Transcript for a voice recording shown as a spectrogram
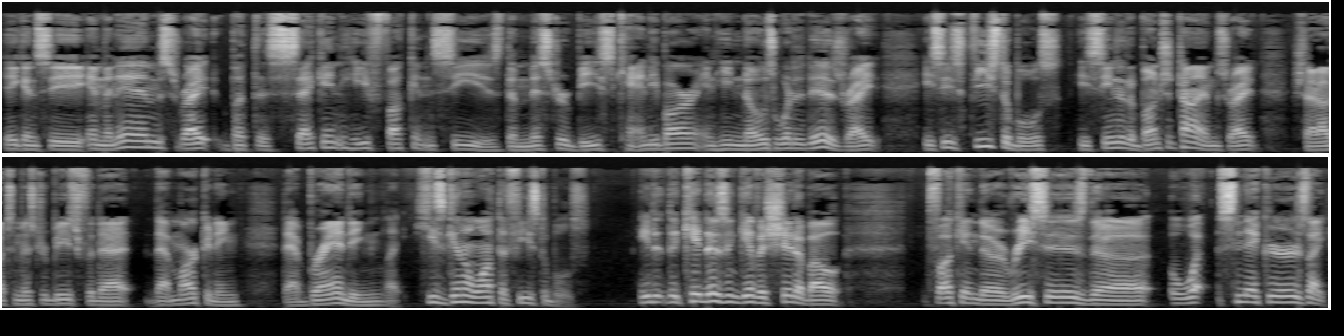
he can see M&Ms, right? But the second he fucking sees the Mr. Beast candy bar and he knows what it is, right? He sees Feastables, he's seen it a bunch of times, right? Shout out to Mr. Beast for that that marketing, that branding. Like he's going to want the Feastables. He the kid doesn't give a shit about fucking the Reese's, the what Snickers, like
